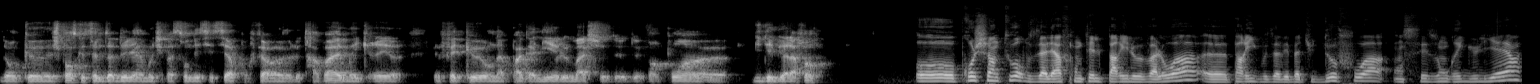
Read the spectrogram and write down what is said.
Donc, euh, je pense que ça nous a donné la motivation nécessaire pour faire euh, le travail, malgré euh, le fait qu'on n'a pas gagné le match de, 20 points du début à la fin. Au prochain tour, vous allez affronter le Paris-le-Valois. Paris que vous avez battu deux fois en saison régulière.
